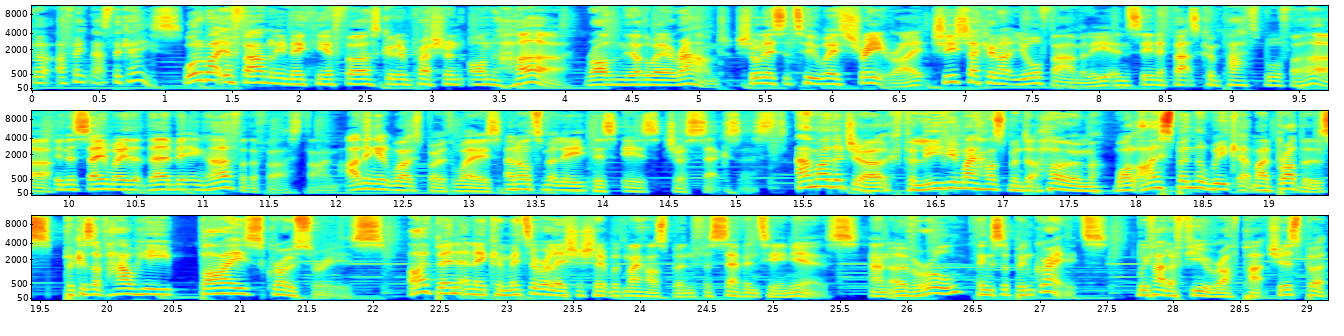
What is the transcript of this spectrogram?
but I think that's the case. What about your family making a first good impression on her rather than the other way around? Surely it's a two way street, right? She's checking out your family and seeing if that's compatible for her in the same way that they're meeting her for the first time. I think it works both ways, and ultimately, this is just sexist. Am I the jerk for leaving my husband at home while I spend the week at my brother's because of how he buys groceries? I've been in a committed relationship with my husband for 17 years, and overall, things have been great. We've had a few rough patches, but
